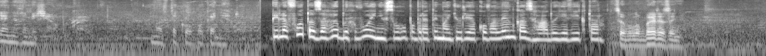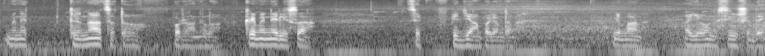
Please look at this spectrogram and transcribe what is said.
я не замечал пока. У нас такого пока нету. Біля фото загиблих воїнів свого побратима Юрія Коваленка згадує Віктор. Це було березень. Мене 13-го поранило. Кремені ліса. Це під Ямполем там. Ліман. А його на слідчий день.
